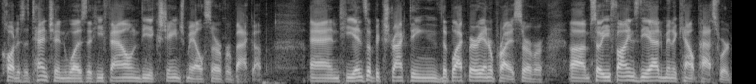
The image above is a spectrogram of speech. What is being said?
caught his attention was that he found the Exchange Mail server backup and he ends up extracting the BlackBerry Enterprise server. Um, so he finds the admin account password.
